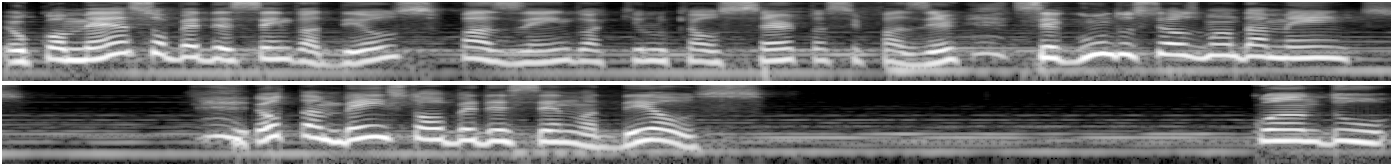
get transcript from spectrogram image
Eu começo obedecendo a Deus, fazendo aquilo que é o certo a se fazer, segundo os seus mandamentos. Eu também estou obedecendo a Deus quando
